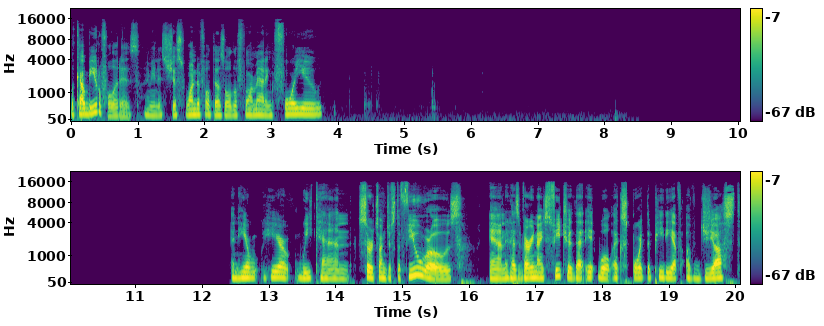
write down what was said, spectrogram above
Look how beautiful it is. I mean, it's just wonderful. It does all the formatting for you. And here, here we can search on just a few rows and it has a very nice feature that it will export the PDF of just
